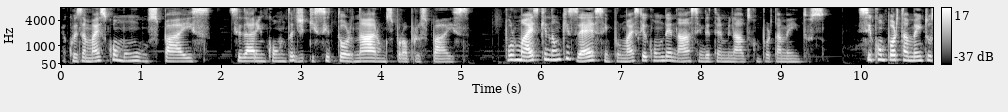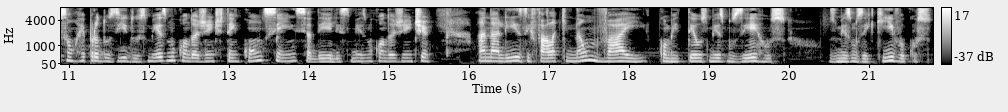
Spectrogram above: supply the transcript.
É coisa mais comum os pais se darem conta de que se tornaram os próprios pais por mais que não quisessem, por mais que condenassem determinados comportamentos. Se comportamentos são reproduzidos, mesmo quando a gente tem consciência deles, mesmo quando a gente analisa e fala que não vai cometer os mesmos erros, os mesmos equívocos,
